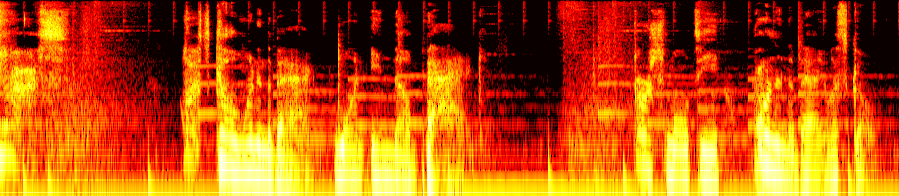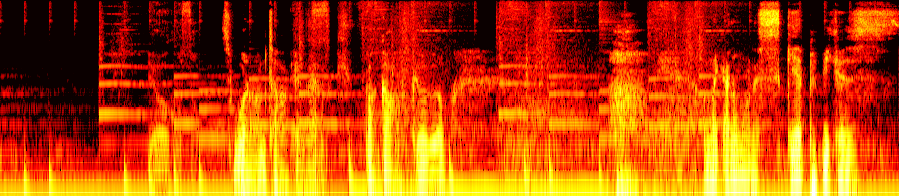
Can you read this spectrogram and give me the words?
Yes! Let's go! One in the bag. One in the bag. First multi, one in the bag. Let's go. That's what I'm talking about. Fuck off, Google. Oh, man. I'm like, I don't want to skip because.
